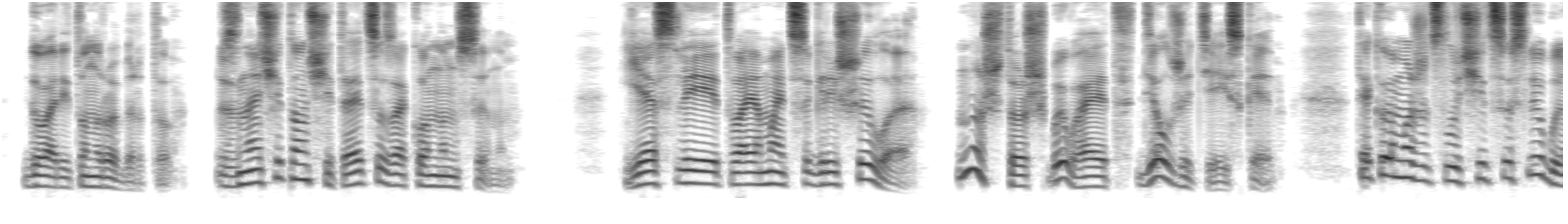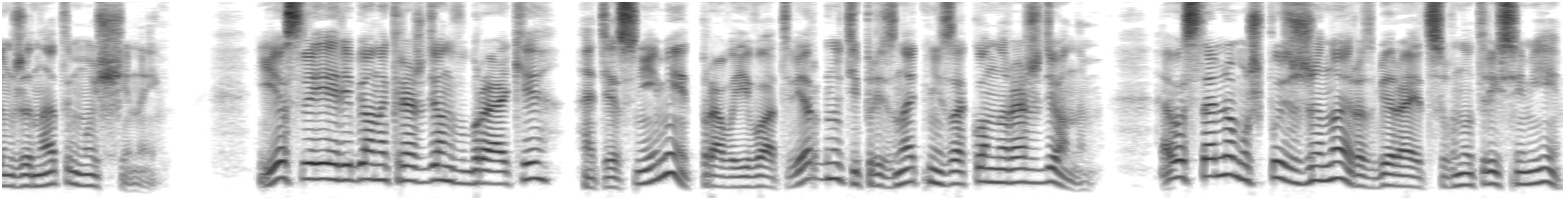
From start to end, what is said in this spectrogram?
— говорит он Роберту. «Значит, он считается законным сыном. Если твоя мать согрешила, ну что ж, бывает, дело житейское. Такое может случиться с любым женатым мужчиной. Если ребенок рожден в браке, отец не имеет права его отвергнуть и признать незаконно рожденным, а в остальном уж пусть с женой разбирается внутри семьи.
